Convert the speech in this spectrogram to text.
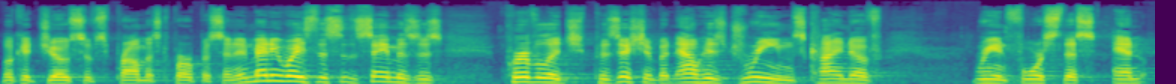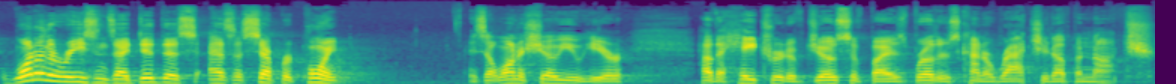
look at Joseph's promised purpose. And in many ways, this is the same as his privileged position, but now his dreams kind of reinforce this. And one of the reasons I did this as a separate point is I want to show you here how the hatred of Joseph by his brothers kind of ratchet up a notch.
